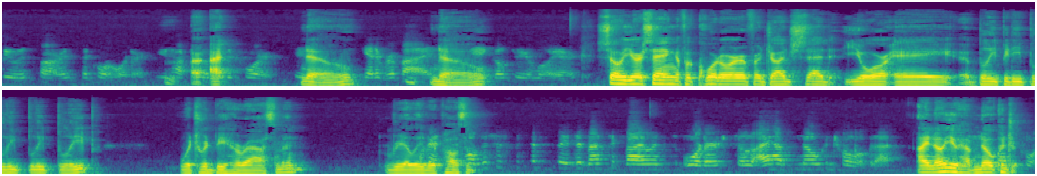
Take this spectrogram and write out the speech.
do as far as the court order. You have to go I- to the court to No. get it revised. No. You can't go through your lawyer. So you're saying if a court order, if a judge said you're a bleepity bleep bleep bleep, which would be harassment, really Okay, repulsive. Well, this is specifically a domestic violence order, so I have no control over that. I know you have no control.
